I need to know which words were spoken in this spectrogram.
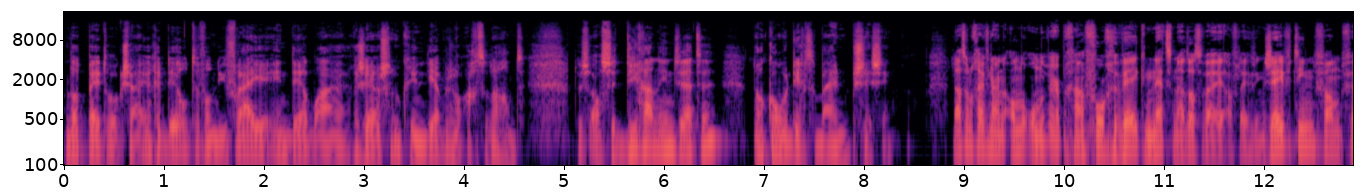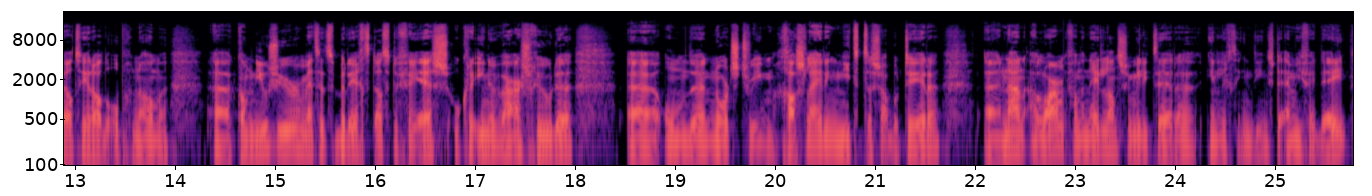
omdat Peter ook zei, een gedeelte van die vrije indeelbare reserves van Oekraïne, die hebben ze al achter de hand. Dus als ze die gaan inzetten, dan komen we dichter bij een beslissing. Laten we nog even naar een ander onderwerp gaan. Vorige week, net nadat wij aflevering 17 van Veldheer hadden opgenomen, uh, kwam Nieuwsuur met het bericht dat de VS Oekraïne waarschuwde uh, om de Nord Stream gasleiding niet te saboteren. Uh, na een alarm van de Nederlandse militaire inlichtingendienst, de MIVD.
